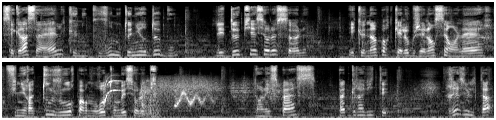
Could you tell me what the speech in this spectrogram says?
C'est grâce à elle que nous pouvons nous tenir debout, les deux pieds sur le sol, et que n'importe quel objet lancé en l'air finira toujours par nous retomber sur le pied. Dans l'espace, pas de gravité. Résultat,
